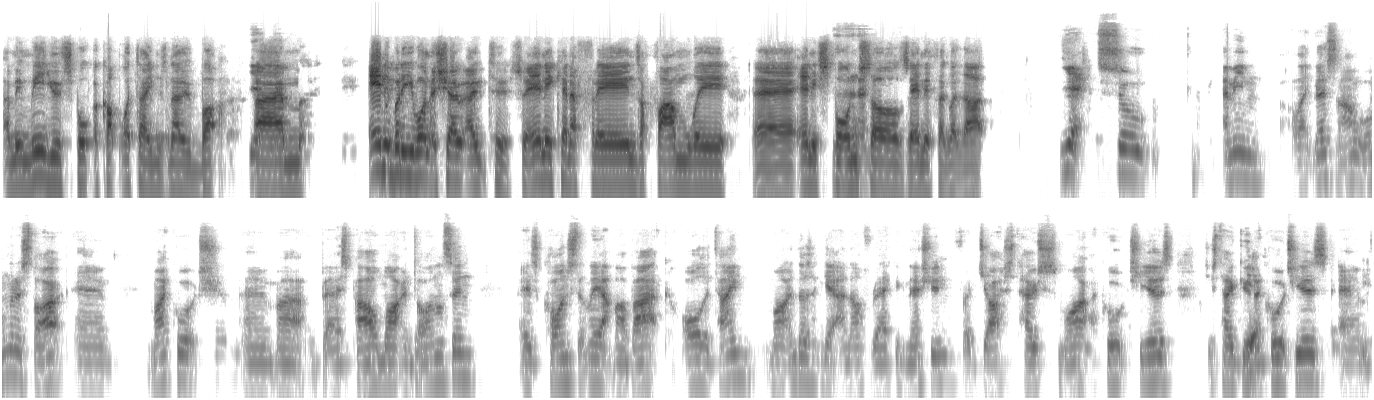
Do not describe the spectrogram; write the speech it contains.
I mean, me and you spoke a couple of times now, but yeah. um, anybody you want to shout out to? So any kind of friends, a family, uh, any sponsors, yeah. anything like that. Yeah. So, I mean, like this. I'm going to start. Um, my coach, um, my best pal, Martin Donaldson, is constantly at my back all the time. Martin doesn't get enough recognition for just how smart a coach he is, just how good yeah. a coach he is. Um,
